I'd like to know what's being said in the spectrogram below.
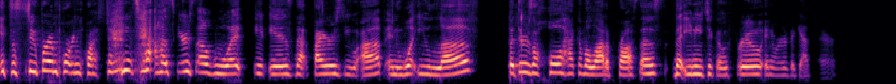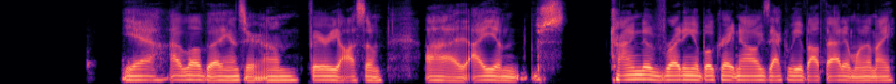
it's a super important question to ask yourself what it is that fires you up and what you love. But there's a whole heck of a lot of process that you need to go through in order to get there. Yeah, I love that answer. Um, very awesome. Uh, I am kind of writing a book right now exactly about that. And one of my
